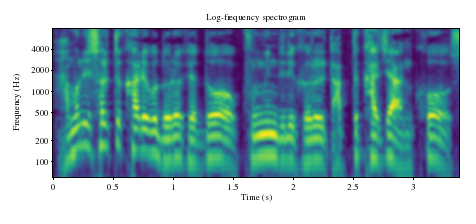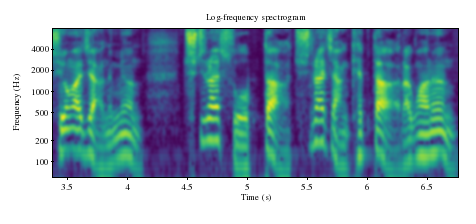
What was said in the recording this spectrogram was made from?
아무리 설득하려고 노력해도 국민들이 그걸 납득하지 않고 수용하지 않으면 추진할 수 없다, 추진하지 않겠다라고 하는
